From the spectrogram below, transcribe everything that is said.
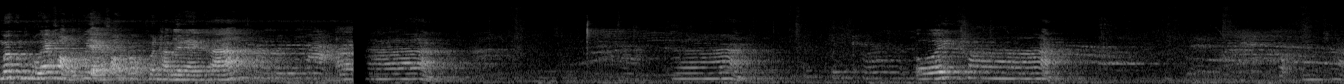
เมื่อคุณครูให้ของหรือผู้ใหญ่ให้ของควรทำยังไงคะอะค่ะค่ะโอ้ยค่ะ ขอบคุณค่ะ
